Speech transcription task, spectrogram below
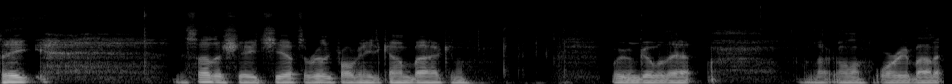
Take this other shade shift. I really probably need to come back and we're gonna go with that. I'm not gonna worry about it.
